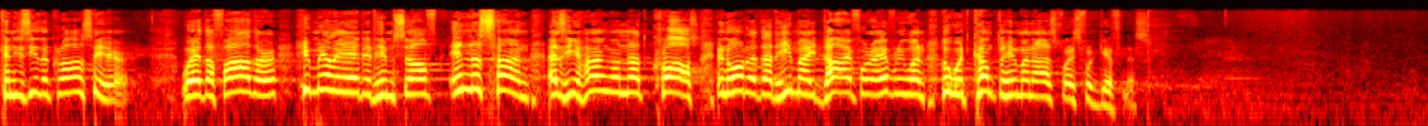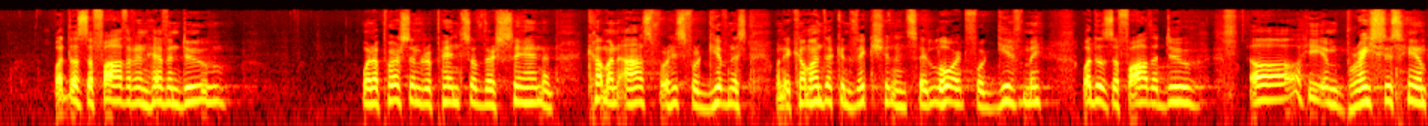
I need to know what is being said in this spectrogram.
Can you see the cross here? Where the Father humiliated himself in the Son as he hung on that cross in order that he might die for everyone who would come to him and ask for his forgiveness. What does the Father in heaven do? When a person repents of their sin and come and ask for his forgiveness, when they come under conviction and say, Lord, forgive me, what does the Father do? Oh, he embraces him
